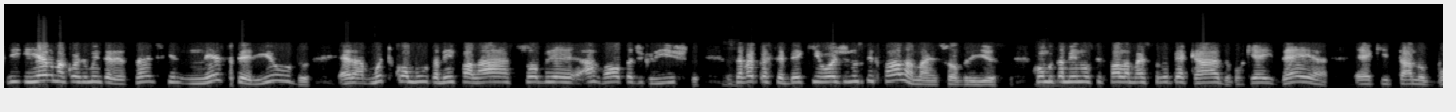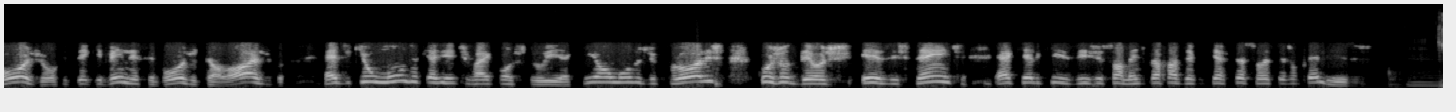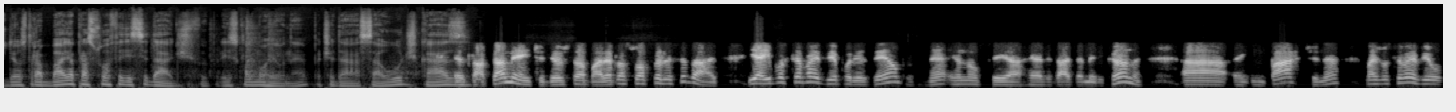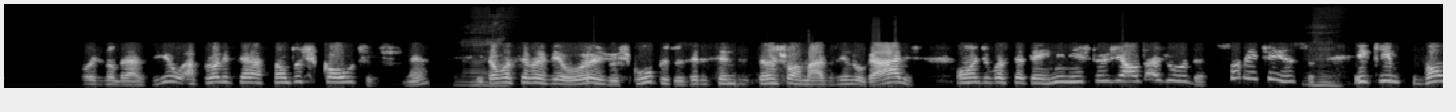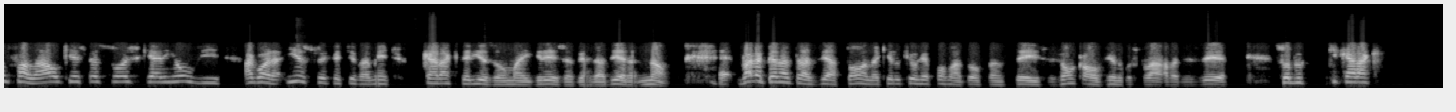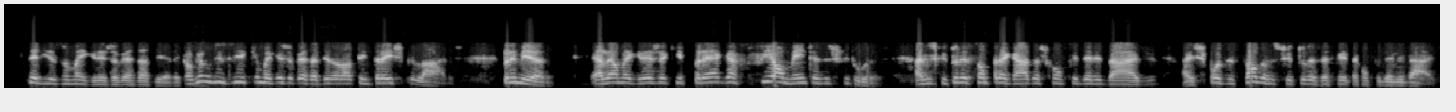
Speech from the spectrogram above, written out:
E, e, era uma coisa muito interessante que nesse período era muito comum também falar sobre a volta de Cristo. Você vai perceber que hoje não se fala mais sobre isso, como também não se fala mais sobre o pecado, porque a ideia é que está no bojo, ou que, que vem nesse bojo teológico, é de que o mundo que a gente vai construir aqui é um mundo de flores, cujo Deus existente é aquele que exige somente para fazer com que as pessoas sejam felizes. Deus trabalha para a sua felicidade. Foi por isso que ele morreu, né? Para te dar saúde, casa. Exatamente. Deus trabalha para a sua felicidade. E aí você vai ver, por exemplo, né? Eu não sei a realidade americana, ah, em parte, né? Mas você vai ver hoje no Brasil a proliferação dos coaches, né? Ah, então é. você vai ver hoje os púlpitos eles sendo transformados em lugares onde você tem ministros de autoajuda, somente isso, uhum. e que vão falar o que as pessoas querem ouvir. Agora, isso efetivamente caracteriza uma igreja verdadeira? Não. É, vale a pena trazer à tona aquilo que o reformador francês João Calvino costumava dizer sobre o que caracteriza uma igreja verdadeira. Calvino dizia que uma igreja verdadeira ela tem três pilares. Primeiro, ela é uma igreja que prega fielmente as escrituras. As escrituras são pregadas com fidelidade, a exposição das escrituras é feita com fidelidade.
